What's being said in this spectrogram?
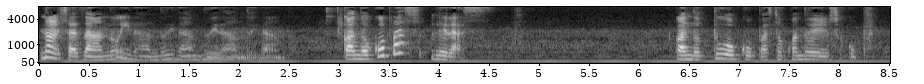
no le estás dando y dando y dando y dando y dando. Cuando ocupas, le das. Cuando tú ocupas, no cuando ellos ocupan.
